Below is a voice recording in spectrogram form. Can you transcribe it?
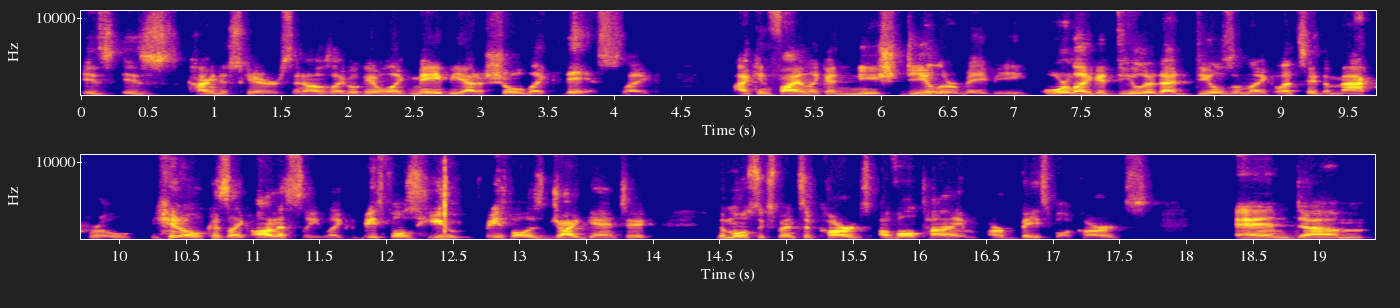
is is kind of scarce. And I was like, okay, well, like maybe at a show like this, like I can find like a niche dealer maybe, or like a dealer that deals in like, let's say the macro, you know, because like honestly, like baseball is huge. Baseball is gigantic. The most expensive cards of all time are baseball cards. And, um,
